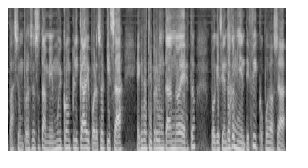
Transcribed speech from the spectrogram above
pasé un proceso también muy complicado y por eso quizás es que te estoy preguntando esto, porque siento que me identifico, pues, o sea,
